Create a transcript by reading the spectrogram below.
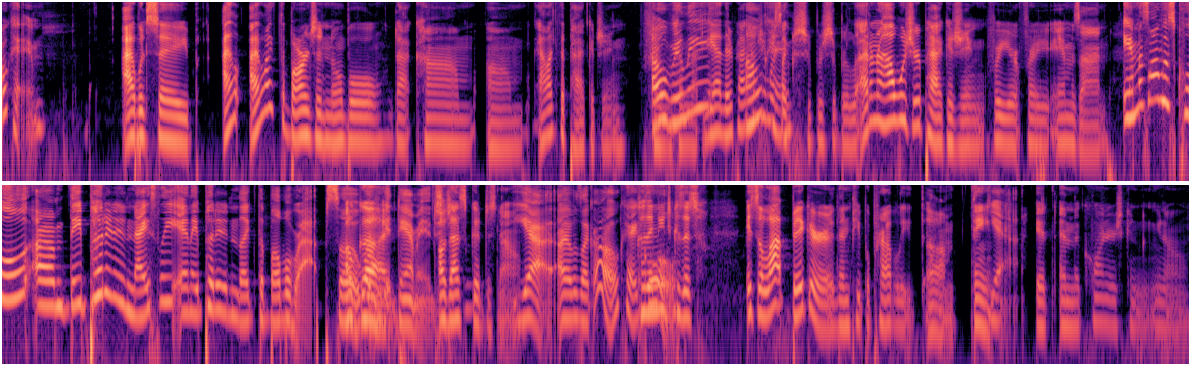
Okay. I would say I I like the BarnesandNoble.com. Um, I like the packaging. Oh, from- from that. really? Yeah, their packaging was like super super. li- I don't know how was your packaging for your for your Amazon. Amazon was cool. Um, they put it in nicely and they put it in like the bubble wrap so Oh, it wouldn't get damaged. Oh, that's good to know. yeah. I was like, oh, okay, because cool. it's it's a lot bigger than people probably um think. Yeah. It and the corners can you know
